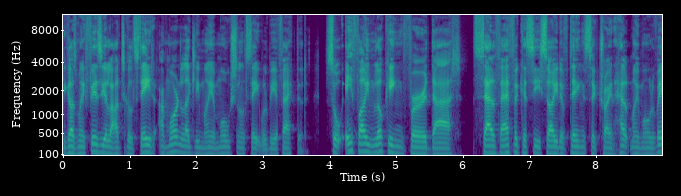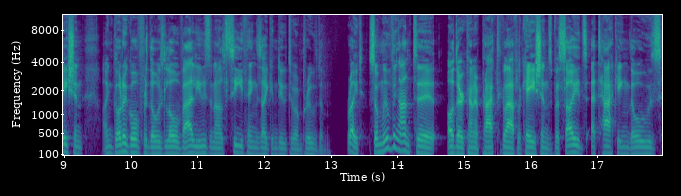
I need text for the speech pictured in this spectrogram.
because my physiological state and more than likely my emotional state will be affected. So if I'm looking for that self efficacy side of things to try and help my motivation, I'm going to go for those low values and I'll see things I can do to improve them. Right, so moving on to other kind of practical applications besides attacking those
